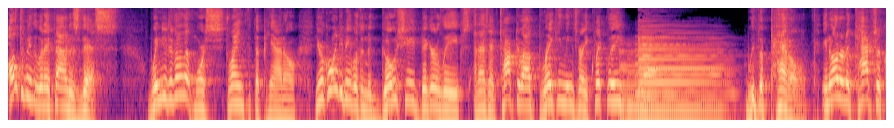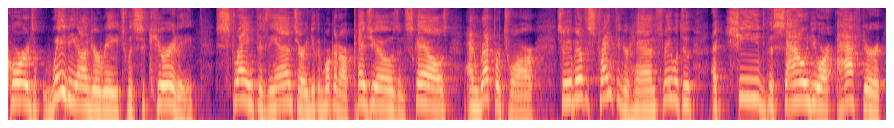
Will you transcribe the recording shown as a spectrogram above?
ultimately, what I found is this when you develop more strength at the piano, you're going to be able to negotiate bigger leaps, and as I've talked about, breaking things very quickly with the pedal in order to capture chords way beyond your reach with security. Strength is the answer, and you can work on arpeggios and scales and repertoire. So you have enough strength in your hands to be able to achieve the sound you are after,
